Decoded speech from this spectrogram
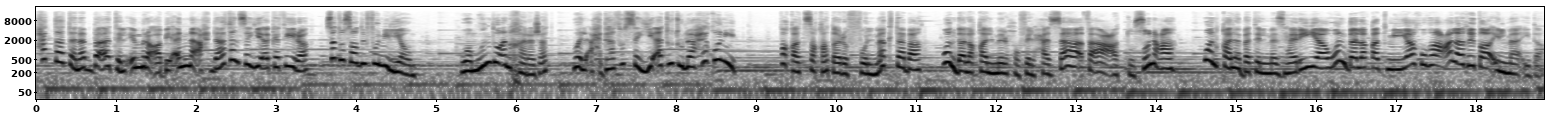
حتى تنبأت الامرأة بأن أحداثا سيئة كثيرة ستصادفني اليوم ومنذ أن خرجت والأحداث السيئة تلاحقني. فقد سقط رف المكتبة واندلق الملح في الحساء فأعدت صنعة وانقلبت المزهرية واندلقت مياهها على غطاء المائدة.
